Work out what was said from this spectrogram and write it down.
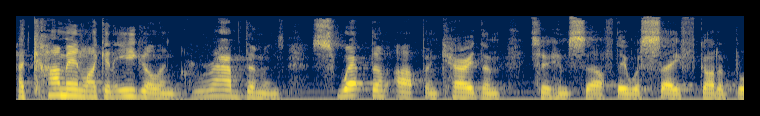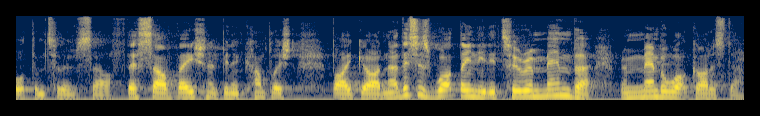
had come in like an eagle and grabbed them and swept them up and carried them to himself. They were safe. God had brought them to himself. Their salvation had been accomplished by God. Now, this is what they needed to remember. Remember what God has done.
